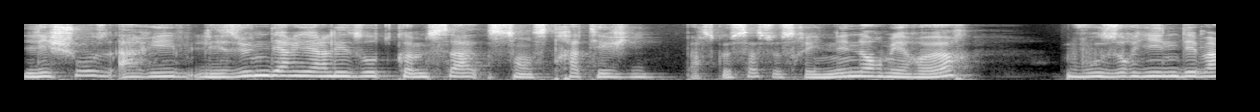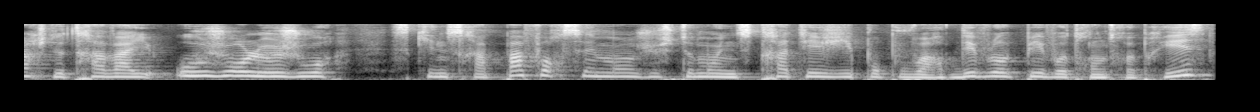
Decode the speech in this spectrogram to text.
les choses arrivent les unes derrière les autres comme ça, sans stratégie, parce que ça, ce serait une énorme erreur. Vous auriez une démarche de travail au jour le jour, ce qui ne sera pas forcément justement une stratégie pour pouvoir développer votre entreprise.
